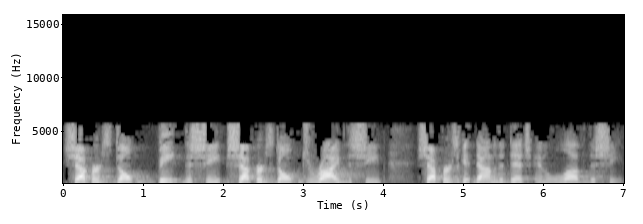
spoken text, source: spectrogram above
Shepherds don't beat the sheep. Shepherds don't drive the sheep. Shepherds get down in the ditch and love the sheep.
